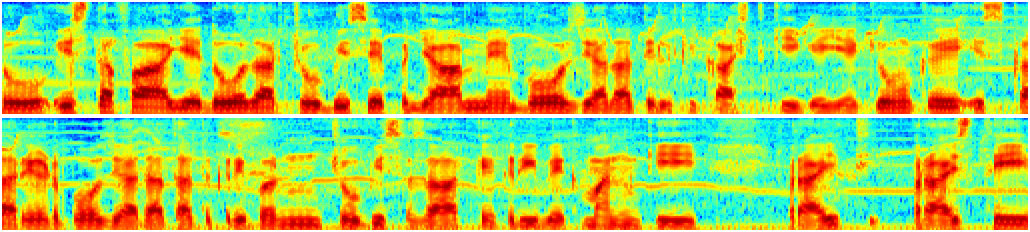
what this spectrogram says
تو اس دفعہ یہ دو ہزار چوبیس سے پنجاب میں بہت زیادہ تل کی کاشت کی گئی ہے، کیونکہ اس کا ریٹ بہت زیادہ تھا، تقریباً چوبیس ہزار کے قریب ایک من کی پرائز تھی پرائز تھی۔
